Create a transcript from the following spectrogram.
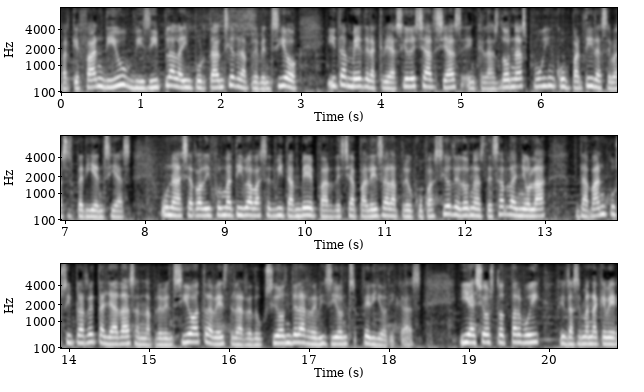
perquè fan, diu, visible la importància de la prevenció i també de la creació de xarxes en què les dones puguin compartir les seves experiències. Una xerrada informativa iniciativa va servir també per deixar palesa la preocupació de dones de Cerdanyola davant possibles retallades en la prevenció a través de la reducció de les revisions periòdiques. I això és tot per avui. Fins la setmana que ve.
